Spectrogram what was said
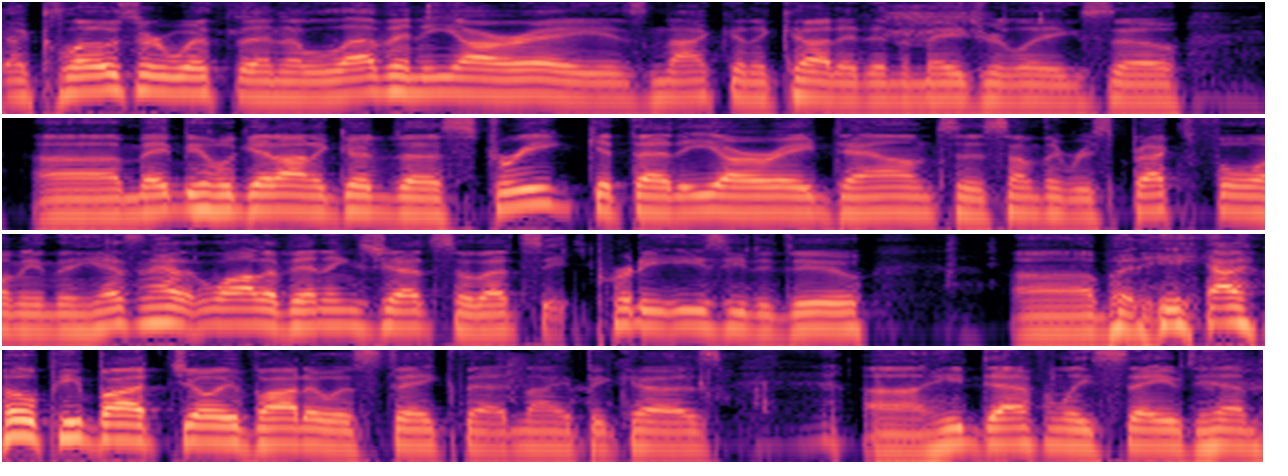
a, closer with an 11 ERA is not going to cut it in the major leagues. So uh, maybe he'll get on a good uh, streak, get that ERA down to something respectful. I mean, he hasn't had a lot of innings yet, so that's pretty easy to do. Uh, but he, I hope he bought Joey Votto a steak that night because uh, he definitely saved him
